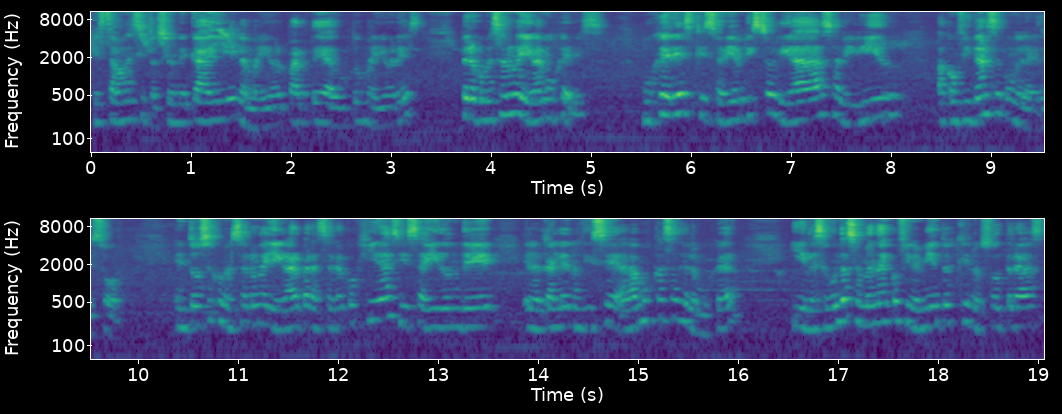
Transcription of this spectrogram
que estaban en situación de calle, la mayor parte de adultos mayores, pero comenzaron a llegar mujeres mujeres que se habían visto obligadas a vivir, a confinarse con el agresor. Entonces comenzaron a llegar para ser acogidas y es ahí donde el alcalde nos dice, hagamos casas de la mujer. Y en la segunda semana de confinamiento es que nosotras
